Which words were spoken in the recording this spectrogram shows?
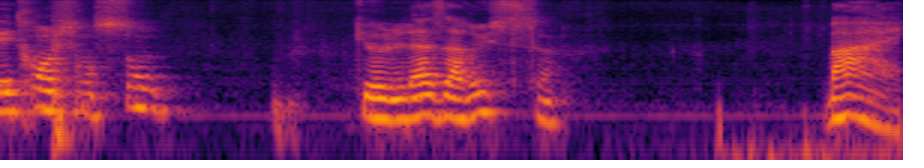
Étrange chanson que Lazarus. Bye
